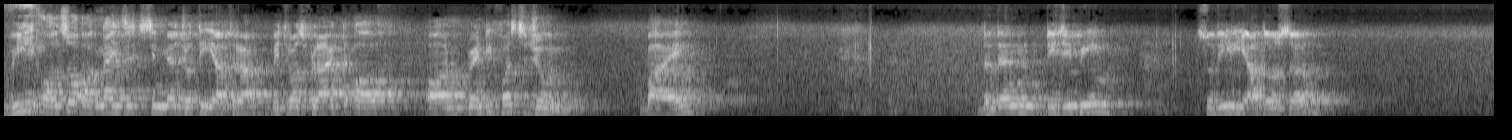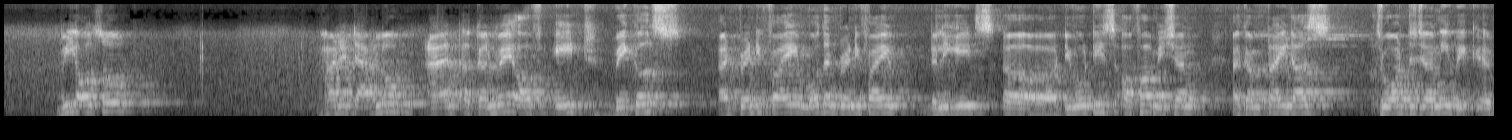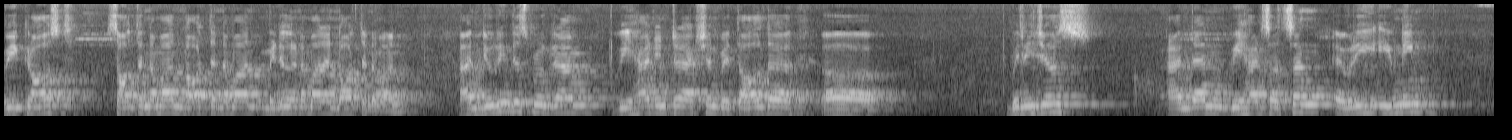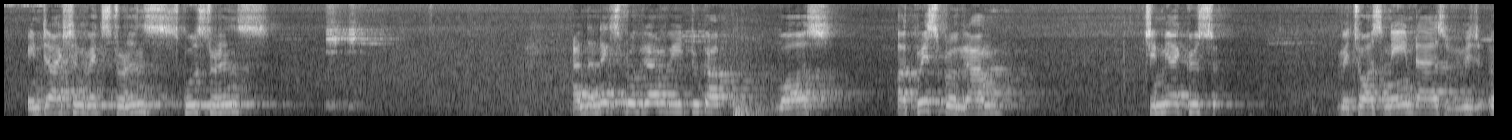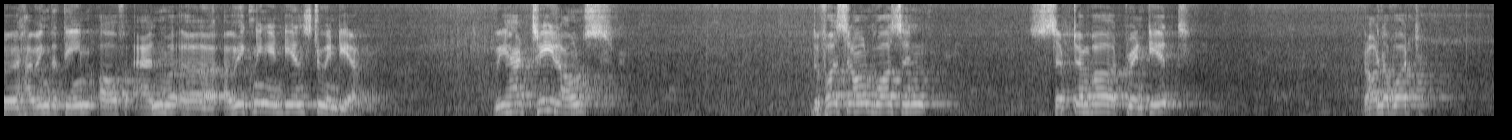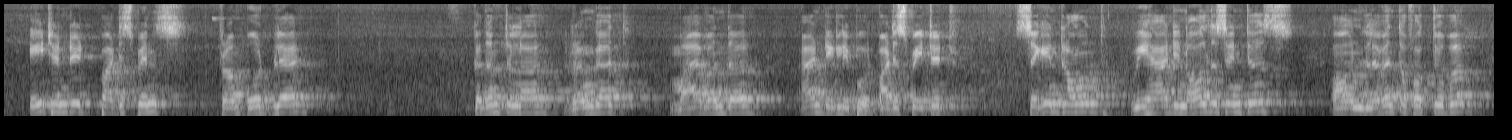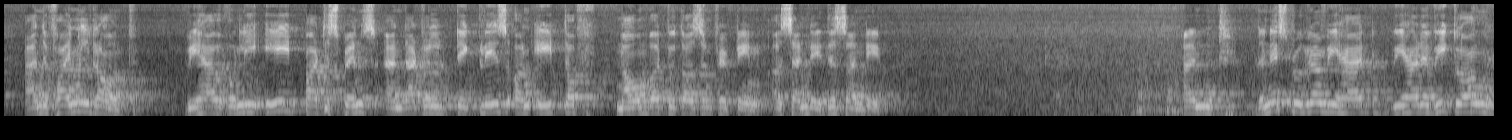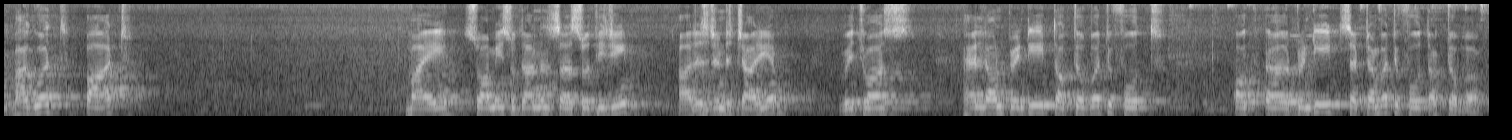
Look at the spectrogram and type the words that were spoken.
we also organized Chinmaya Jyoti Yatra, which was flagged off on 21st June by the then DGP Sudhir Yadav sir. We also had a tableau and a convey of eight vehicles and 25, more than 25 delegates, uh, devotees of our mission accompanied us throughout the journey. We, we crossed South Andaman, North Andaman, Middle Andaman and North Andaman. And during this program, we had interaction with all the uh, villagers and then we had satsang every evening, interaction with students, school students. And the next program we took up was a quiz program, Chinmaya Quiz, which was named as uh, having the theme of uh, Awakening Indians to India. We had three rounds. The first round was in September 20th, round about 800 participants from Port Blair, Kadamtala, Rangat, Mayabunder and Diglipur participated. Second round we had in all the centers on 11th of October and the final round we have only eight participants and that will take place on 8th of November 2015, a Sunday, this Sunday. And the next program we had, we had a week-long Bhagavad part by Swami Sudanand Saraswati ji, our resident Acharya, which was held on 28th October to 4th, Oc- uh, 28th September to 4th October.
